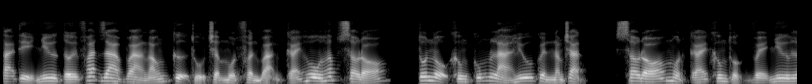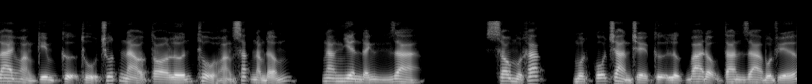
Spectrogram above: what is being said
Tại tỷ như tới phát ra vàng nóng cự thủ chậm một phần vạn cái hô hấp sau đó, tôn ngộ không cũng là hữu quyền nắm chặt, sau đó một cái không thuộc về như lai hoàng kim cự thủ chút nào to lớn thổ hoàng sắc nằm đấm, ngang nhiên đánh ra. Sau một khắc, một cỗ tràn trề cự lực ba động tan ra bốn phía.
